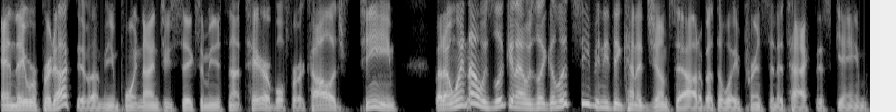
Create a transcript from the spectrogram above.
and they were productive. I mean, .926. I mean, it's not terrible for a college team. But I went and I was looking. I was like, let's see if anything kind of jumps out about the way Princeton attacked this game.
